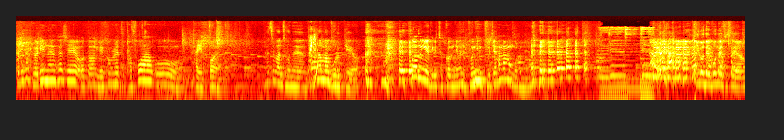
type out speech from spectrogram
그리고 결이는 사실 어떤 메이크업을 해도 다 소화하고 다 예뻐요. 하지만 저는 하나만 고를게요. 소화 능력이 되게 좋거든요. 근데 본인 굳이 하나만 고르네요. 이거 내보내주세요.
